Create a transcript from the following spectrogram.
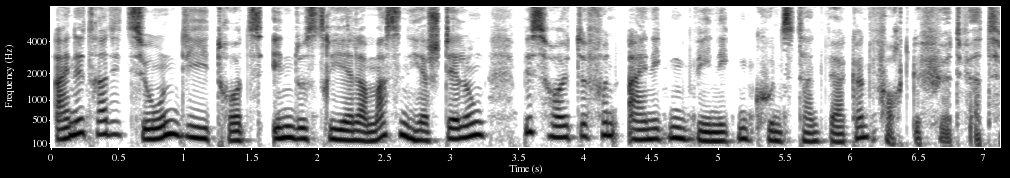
Eine Tradition, die trotz industrieller Massenherstellung bis heute von einigen wenigen Kunsthandwerkern fortgeführt wird.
